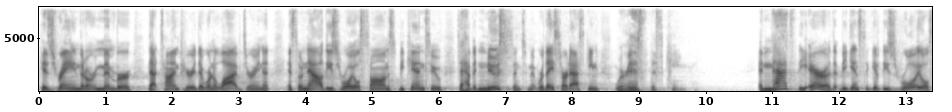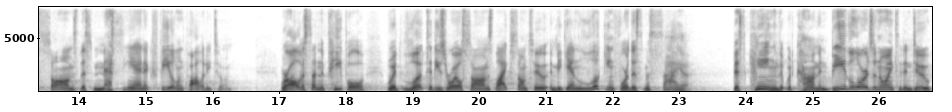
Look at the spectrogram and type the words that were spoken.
his reign, they don't remember that time period, they weren't alive during it. And so now these royal psalms begin to, to have a new sentiment where they start asking, Where is this king? And that's the era that begins to give these royal psalms this messianic feel and quality to them, where all of a sudden the people would look to these royal psalms like Psalm 2 and begin looking for this Messiah this king that would come and be the Lord's anointed and do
